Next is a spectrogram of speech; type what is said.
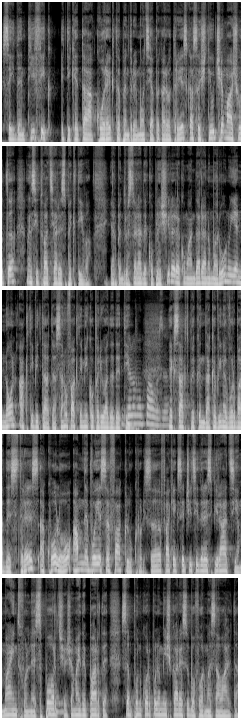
să identific eticheta corectă pentru emoția pe care o trăiesc ca să știu ce mă ajută în situația respectivă. Iar pentru starea de copleșire, recomandarea numărul 1 e non-activitatea, să nu fac nimic o perioadă de timp. o pauză. Exact, pe când dacă vine vorba de stres, acolo am nevoie să fac lucruri, să fac exerciții de respirație, mindfulness, sport mm-hmm. și așa mai departe, să-mi pun corpul în mișcare sub o formă sau alta.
